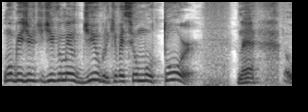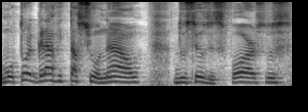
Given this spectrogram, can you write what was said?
Um objetivo medíocre que vai ser o motor, né? O motor gravitacional dos seus esforços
